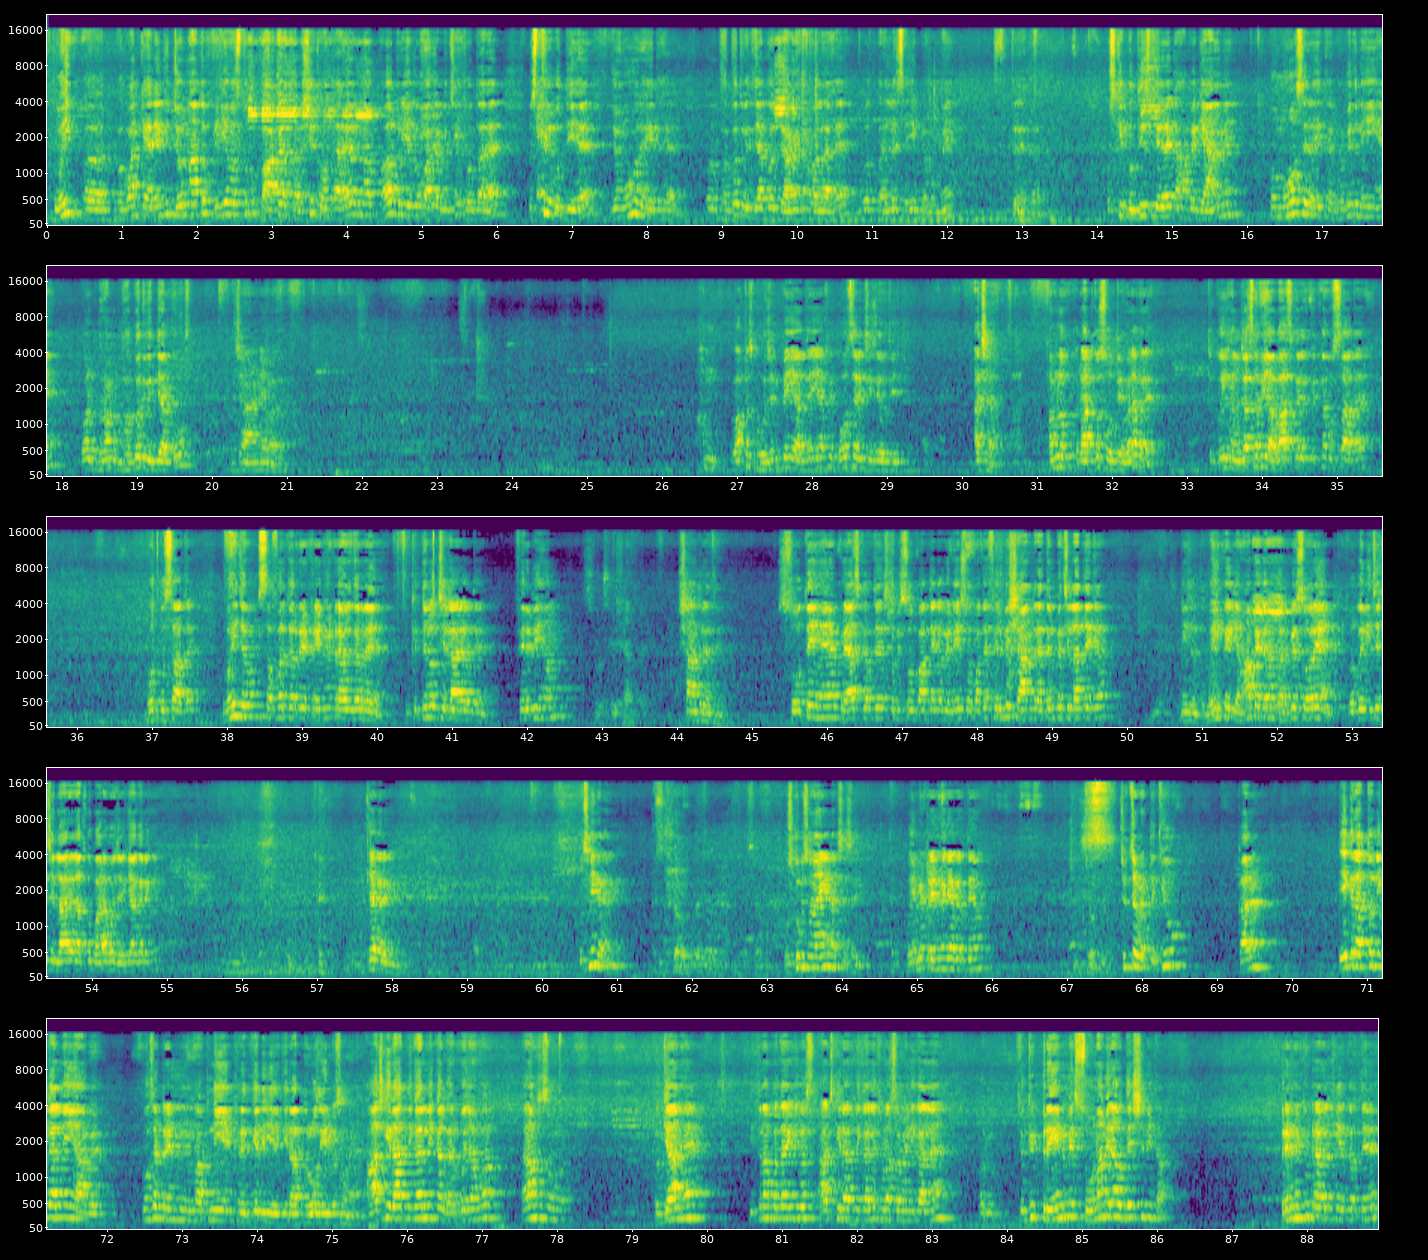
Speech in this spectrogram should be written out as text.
तो वही भगवान कह रहे हैं कि जो ना तो प्रिय वस्तु को पाकर हर्षित होता है और ना अप्रिय को पाकर विचलित होता है तो स्थिर बुद्धि है, जो मोह रहित है और भगवत विद्या को जानने वाला है, वो पहले से ही ब्रह्म में स्थित रहता है। उसकी बुद्धि स्थिर है कहाँ पे ज्ञान में? वो मोह से रहित है, भ्रमित नहीं है और ब्रह्म भगवत विद्या को जानने वाला है। हम वापस भोजन पे ही आते हैं या फिर बहुत सारी चीज़ें होती है? अच्छा हम लोग रात को सोते हैं, बराबर है? तो कोई हल्का सा भी आवाज़ करे तो कितना गुस्सा आता है? बहुत गुस्सा आता है। वही जब हम सफ़र कर रहे हैं, ट्रेन में ट्रेवल कर रहे हैं तो कितने लोग चिल्ला रहे होते हैं? फिर भी हम शांत रहते हैं। सोते हैं प्रयास करते हैं कभी सो पाते कभी नहीं सो पाते फिर भी शांत रहते हैं उन पर चिल्लाते क्या? नहीं चलते। वहीं पे यहाँ पे अगर हम घर पे सो रहे हैं और कोई नीचे चिल्ला रहे रात को बारह बजे क्या करेंगे? क्या करेंगे? कुछ नहीं करेंगे। उसको भी सुनाएँगे ना अच्छे से। वहीं पे ट्रेन में क्या करते हैं हम? चुपचाप बैठते क्यों? कारण एक रात तो निकालनी है यहाँ पे। कौन सा ट्रेन अपनी है खरीद के लिए कि रात रोज यहीं पे सोना है? आज की रात निकालनी कल घर पर जाऊँगा आराम से सोऊँगा। तो ज्ञान है इतना पता है कि बस आज की रात निकालनी थोड़ा समय निकालना है। और क्योंकि ट्रेन में सोना मेरा उद्देश्य नहीं था। ट्रेन में क्यों ट्रैवल किया करते हैं?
